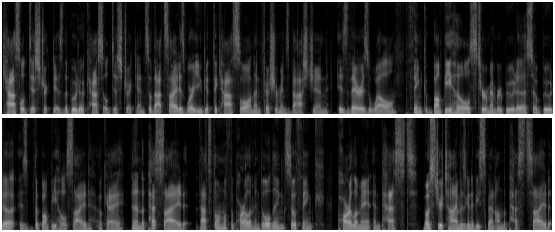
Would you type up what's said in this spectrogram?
castle district is, the Buda Castle district. And so that side is where you get the castle, and then Fisherman's Bastion is there as well. Think bumpy hills to remember Buda. So Buda is the bumpy hill side, okay? And then the Pest side, that's the one with the Parliament building. So think Parliament and Pest. Most of your time is going to be spent on the Pest side.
